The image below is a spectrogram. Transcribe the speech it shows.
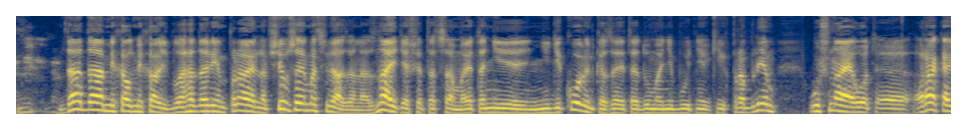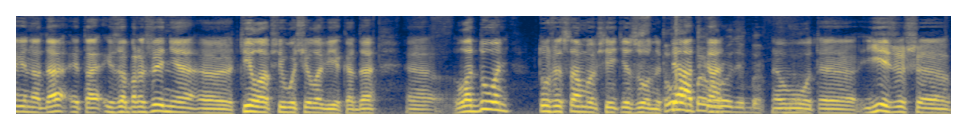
Передаю микрофон. Да, да, Михаил Михайлович, благодарим, правильно, все взаимосвязано. Знаете же это самое, это не, не диковинка, за это, я думаю, не будет никаких проблем. Ушная вот э, раковина, да, это изображение э, тела всего человека, да, Э, ладонь, то же самое, все эти зоны, Стопы пятка, вроде бы. вот, э, есть же э,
